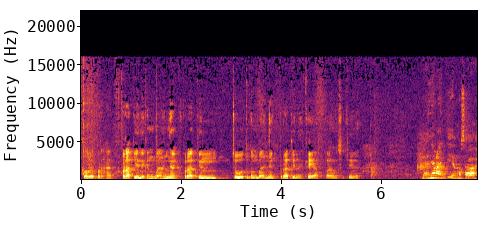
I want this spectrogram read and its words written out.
Kalau perhat perhatiannya kan banyak. Perhatian cowok tuh kan banyak. Perhatiannya kayak apa maksudnya? Banyak anjir masalah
